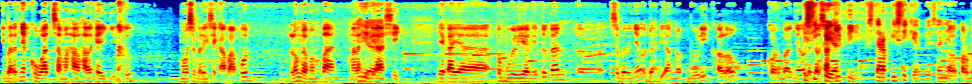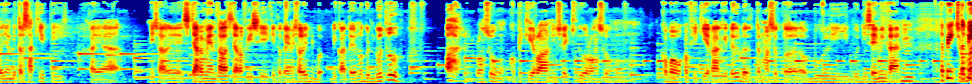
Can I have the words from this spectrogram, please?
ibaratnya kuat sama hal-hal kayak gitu mau sebrengsek apa pun lo nggak mempan malah Iya. jadi asik. Ya kayak pembulian itu kan eh, sebenarnya udah dianggap bully kalau korbannya udah Fisik ya? tersakiti. Secara fisik ya biasanya. Kalau korbannya udah tersakiti kayak misalnya secara mental secara fisik gitu. Kayak misalnya di, dikatain lu gendut lu. Ah langsung kepikiran insecure langsung ke bawah kepikiran gitu udah termasuk ke bully body shaming kan. Hmm. tapi Cuma- tapi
